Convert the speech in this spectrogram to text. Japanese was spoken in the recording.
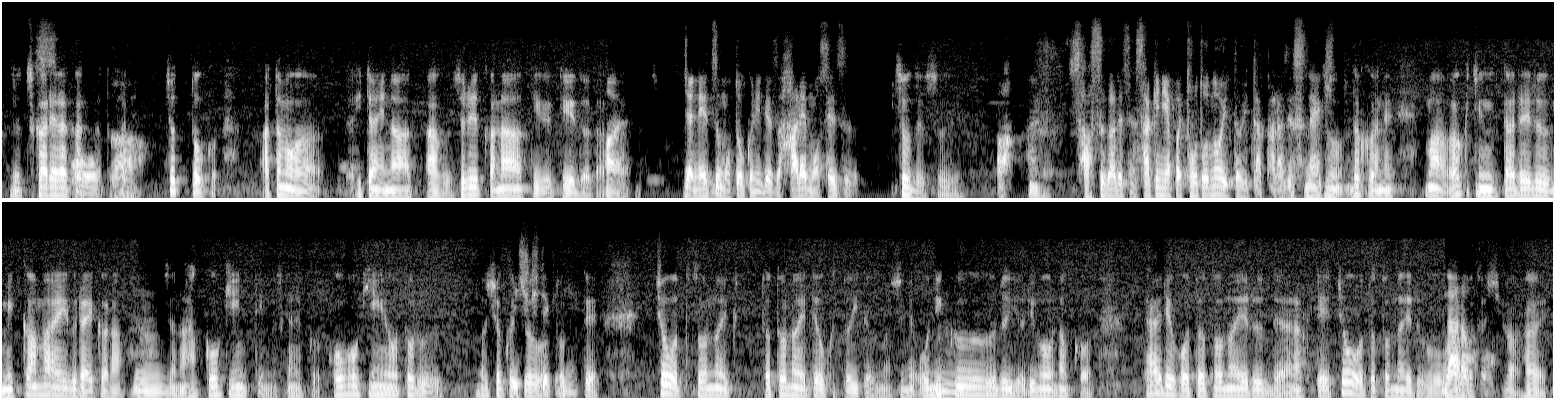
疲れなかったとか,、ねか、ちょっと頭が痛いなあそれかなっていう程度だった、はいじゃあ熱も特に出ず、腫れもせず。そうですそうですあはいさすがですね。先にやっぱり整えといたからですね。そうだからね、まあ、ワクチン打たれる3日前ぐらいから、うんその発酵菌っていいますかね、こう酵母菌を取るの食事をとって、腸を整え整えておくといいと思いますね。お肉類よりも、なんか、体力を整えるんではなくて、腸を整える方が私は、はい、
